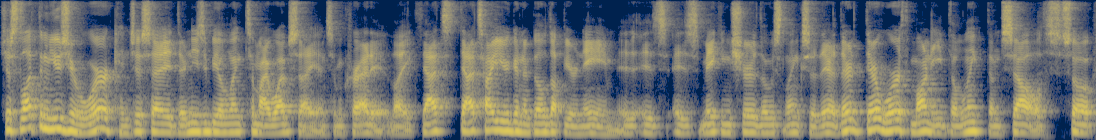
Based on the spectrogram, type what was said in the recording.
just let them use your work and just say there needs to be a link to my website and some credit. Like that's that's how you're going to build up your name is is making sure those links are there. They're they're worth money, the link themselves. So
